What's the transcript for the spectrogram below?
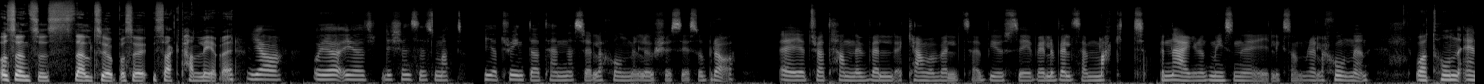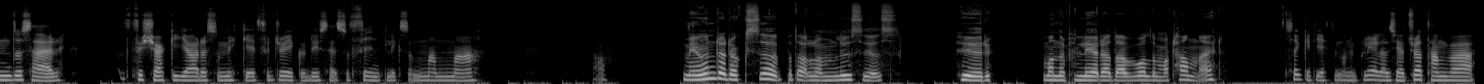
och sen så ställt sig upp och sagt han lever. Ja, och jag, jag, det känns som att jag tror inte att hennes relation med Lucius är så bra. Eh, jag tror att han är väl, kan vara väldigt så här abusive eller väldigt så här maktbenägen åtminstone i liksom relationen. Och att hon ändå så här försöker göra så mycket för Drake och Det är så, här så fint liksom mamma. Men jag undrar också, på tal om Lucius, hur manipulerad av Voldemort han är. Säkert jättemanipulerad. Så jag tror att han var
